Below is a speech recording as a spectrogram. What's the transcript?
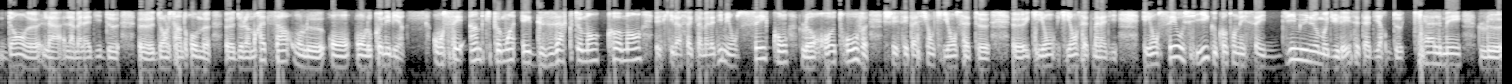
dans euh, la, la, maladie de, euh, dans le syndrome euh, de l'homme raide, ça on le, on, on le connaît bien. On sait un petit peu moins exactement comment est-ce qu'il affecte la maladie, mais on sait qu'on le retrouve chez ces patients qui ont cette euh, qui ont qui ont cette maladie. Et on sait aussi que quand on essaye d'immunomoduler, c'est-à-dire de calmer le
